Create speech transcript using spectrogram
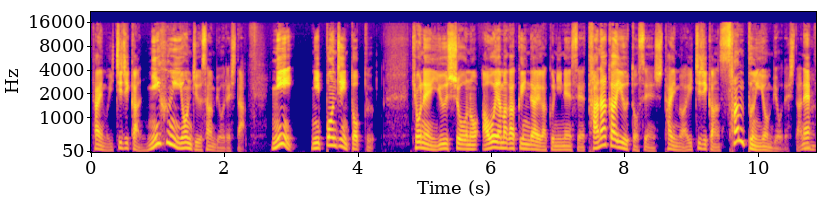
タイム1時間2分43秒でした2位日本人トップ。去年優勝の青山学院大学2年生田中優斗選手。タイムは1時間3分4秒でしたね、うん。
